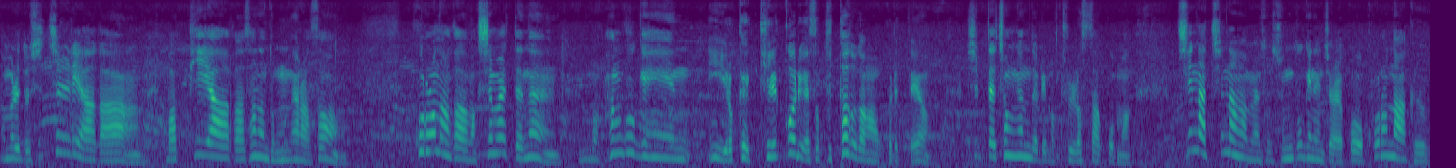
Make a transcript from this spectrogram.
아무래도 시칠리아가 마피아가 사는 동네라서 코로나가 막 심할 때는 막 한국인이 이렇게 길거리에서 구타도 당하고 그랬대요. 10대 청년들이 막 둘러싸고 막 치나 치나 하면서 중국인인 줄 알고 코로나 그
